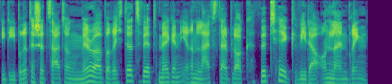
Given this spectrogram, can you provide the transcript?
Wie die britische Zeitung Mirror berichtet, wird Meghan ihren Lifestyle-Blog The Tig wieder online bringen.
